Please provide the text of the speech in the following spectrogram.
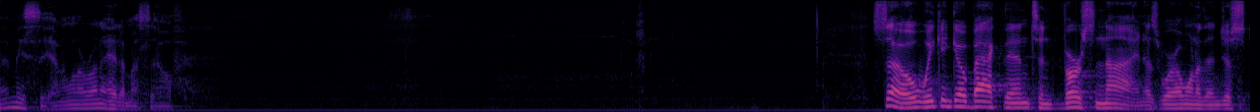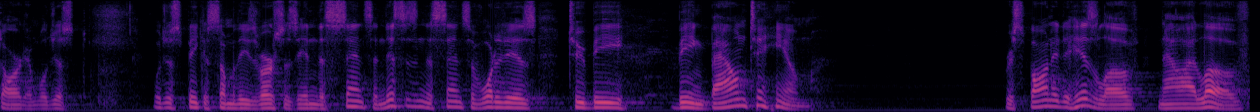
Let me see. I don't want to run ahead of myself. So we can go back then to verse 9 as where I want to then just start and we'll just we'll just speak of some of these verses in the sense and this is in the sense of what it is to be being bound to him responding to his love now I love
